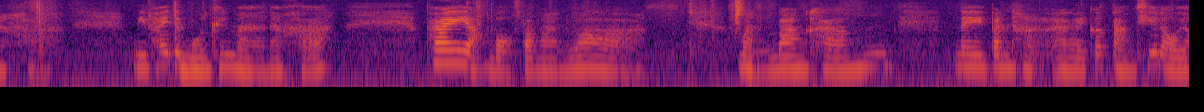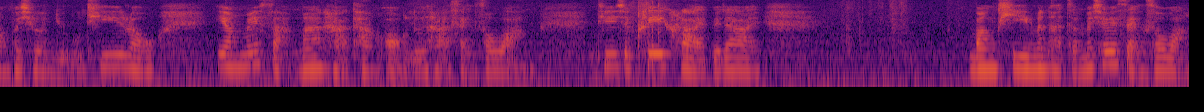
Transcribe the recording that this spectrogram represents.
นะคะ มีไพ่เดอะมูนขึ้นมานะคะไพ่อยากบอกประมาณว่า เหมือนบางครั้งในปัญหาอะไรก็ตามที่เรายังเผชิญอยู่ที่เรายังไม่สามารถหาทางออกหรือหาแสงสว่าง ที่จะคลี่คลายไปได้ บางทีมันอาจจะไม่ใช่แสงสว่าง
